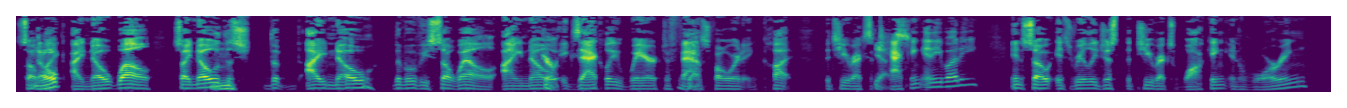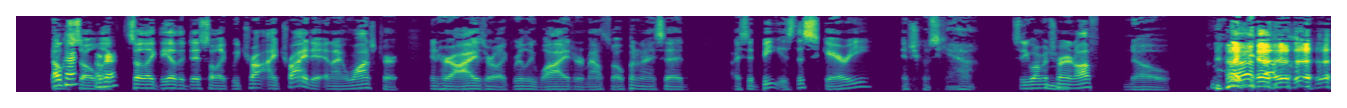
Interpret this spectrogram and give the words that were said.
So Nope. like I know well, so I know Mhm. the sh- the I know the movie so well. I know Sure. exactly where to fast forward and cut the T Rex Yes. attacking anybody, and so it's really just the T Rex walking and roaring. And Okay, So okay. like so like the other day, so like we try I tried it and I watched her and her eyes are like really wide, her mouth's open, and I said I said B, is this scary? And she goes, Yeah. So do you want me to Hmm. turn it off? No.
